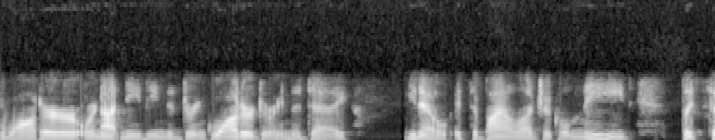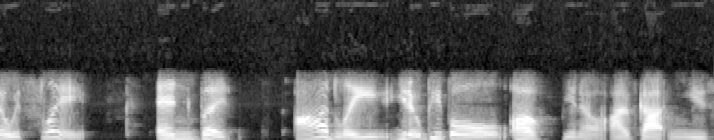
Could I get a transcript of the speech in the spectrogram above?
water or not needing to drink water during the day you know, it's a biological need, but so is sleep. And, but oddly, you know, people, oh, you know, I've gotten used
